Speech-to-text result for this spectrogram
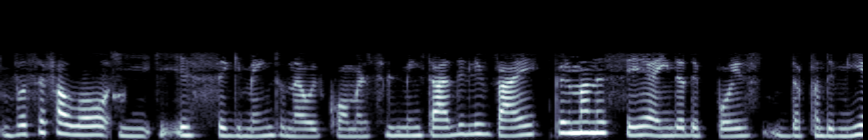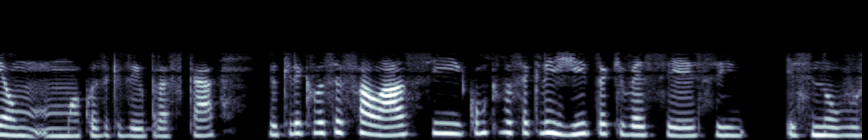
Você falou que esse segmento, né, o e-commerce alimentar, ele vai permanecer ainda depois da pandemia, uma coisa que veio para ficar. Eu queria que você falasse como que você acredita que vai ser esse esse novo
